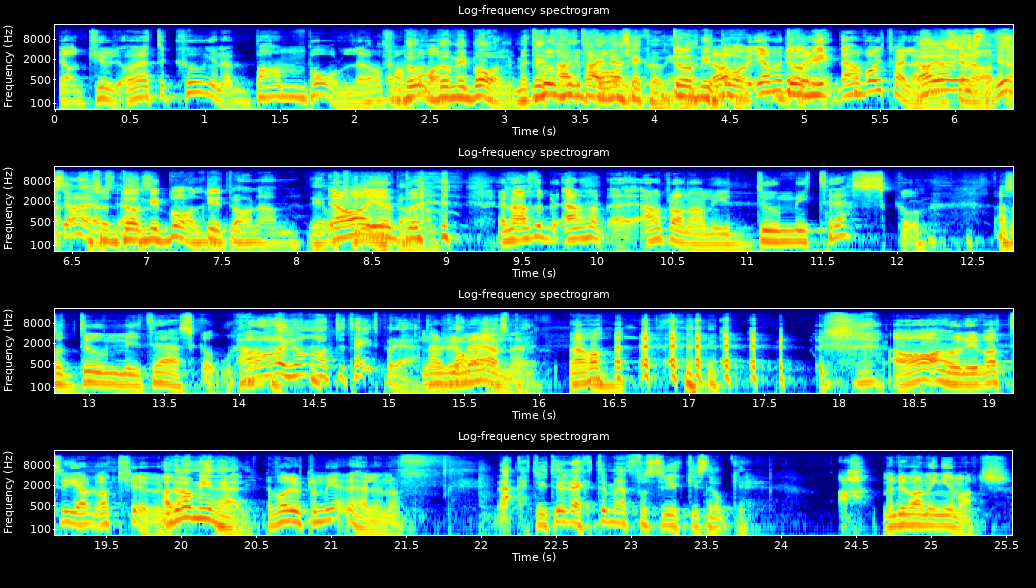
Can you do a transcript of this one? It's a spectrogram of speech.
Ja gud, och vad hette kungen? Bamboll, eller vad fan Bu- var Bummiboll, men det är Bummiboll. thailändska kungen. Dummiboll. Ja, ja men det var, Dummi- han var ju thailändare, Ja, ja, just det, just det, ja, Alltså just det. Dum i boll, det är ett bra namn. Det är Ja, otroligt ju, bra namn. en annan, annat, annat bra namn är ju Dumitrescu. Alltså dum i träsko. Ja, jag har inte tänkt på det. När Bra, rumänen. Jesper. Ja, ja hörni, vad trevligt, vad kul. Ja, det var min helg. Vad har du gjort mer i helgen då? Nej, jag tyckte det räckte med att få stryk i snooker. Ah, men du vann ingen match.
